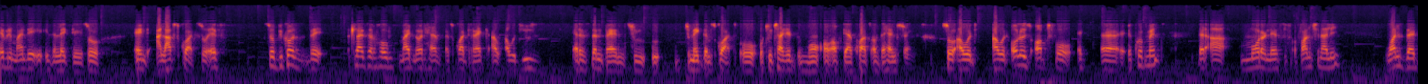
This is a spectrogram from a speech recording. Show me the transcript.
every Monday is a leg day, so and I love squats. So if so because the clients at home might not have a squat rack, I, I would use a resistance band to to make them squat or, or to target more of their quads of the hamstring. So I would I would always opt for uh, equipment that are more or less functionally ones that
